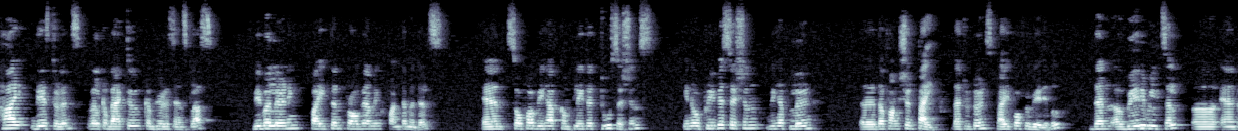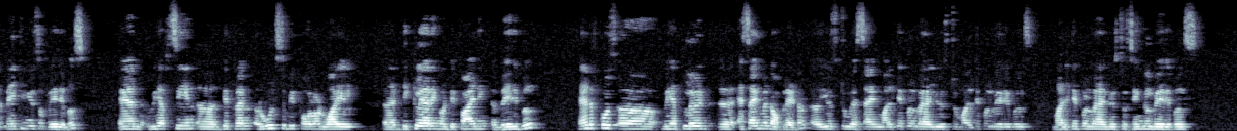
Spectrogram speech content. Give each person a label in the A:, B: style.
A: Hi dear students, welcome back to computer science class. We were learning Python programming fundamentals and so far we have completed two sessions. In our previous session we have learned uh, the function type that returns type of a variable, then a variable itself uh, and making use of variables and we have seen uh, different rules to be followed while uh, declaring or defining a variable and of course uh, we have learned uh, assignment operator used to assign multiple values to multiple variables multiple values to single variables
